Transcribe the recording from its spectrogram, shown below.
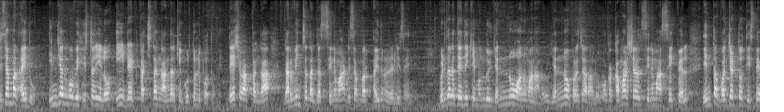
డిసెంబర్ ఐదు ఇండియన్ మూవీ హిస్టరీలో ఈ డేట్ ఖచ్చితంగా అందరికీ గుర్తుండిపోతుంది. దేశవ్యాప్తంగా గర్వించదగ్గ సినిమా డిసెంబర్ ఐదున రిలీజ్ అయింది. విడుదల తేదీకి ముందు ఎన్నో అనుమానాలు ఎన్నో ప్రచారాలు ఒక కమర్షియల్ సినిమా సీక్వెల్ ఇంత బడ్జెట్తో తీస్తే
